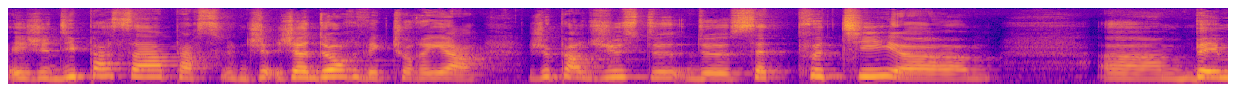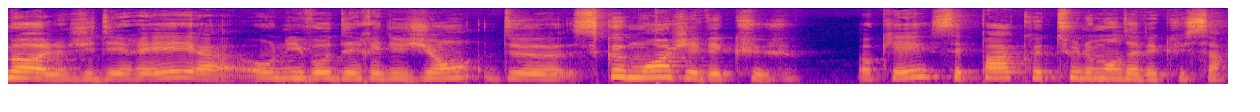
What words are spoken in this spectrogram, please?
Et je dis pas ça parce que j'adore Victoria. Je parle juste de, cette petite euh, euh, bémol, je dirais, euh, au niveau des religions, de ce que moi j'ai vécu. Ok, c'est pas que tout le monde a vécu ça.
